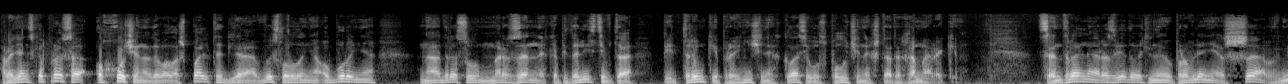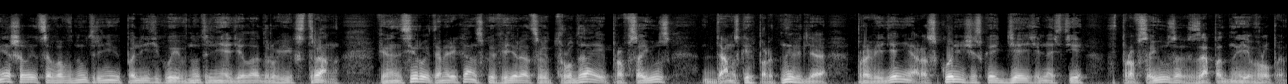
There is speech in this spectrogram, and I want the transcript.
Радянська преса охоче надавала шпальти для висловлення обурення на адресу мерзенних капіталістів та підтримки пригнічених класів у Сполучених Штатах Америки. Центральное разведывательное управление США вмешивается во внутреннюю политику и внутренние дела других стран, финансирует Американскую Федерацию Труда и профсоюз дамских портных для проведения раскольнической деятельности в профсоюзах Западной Европы.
